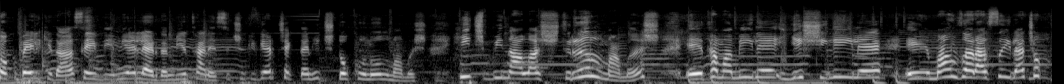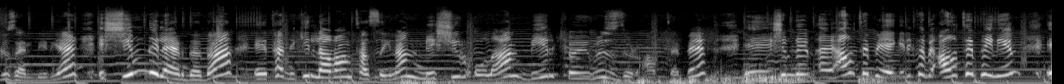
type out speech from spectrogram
Çok belki daha sevdiğim yerlerden bir tanesi. Çünkü gerçekten hiç dokunulmamış, hiç binalaştırılmamış, e, tamamıyla yeşiliyle, e, manzarasıyla çok güzel bir yer. E, şimdilerde de e, tabii ki lavantasıyla meşhur olan bir köyümüzdür Avtepe. E, şimdi e, Avtepe'ye geldik. Tabii Avtepe'nin e,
